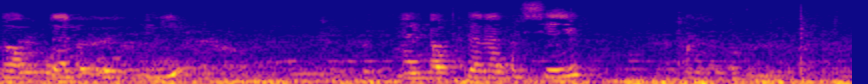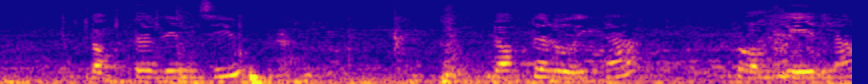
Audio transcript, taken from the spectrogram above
doctor OP and doctor Abhishek doctor Rimjhim doctor Rohita from Kerala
